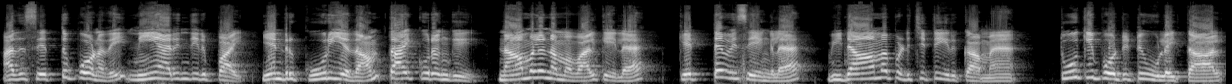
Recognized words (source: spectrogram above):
அது செத்து போனதை நீ அறிந்திருப்பாய் என்று கூறியதாம் தாய்க்குரங்கு. நாமளும் நம்ம வாழ்க்கையில கெட்ட விஷயங்களை விடாம பிடிச்சிட்டு இருக்காம தூக்கி போட்டுட்டு உழைத்தால்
